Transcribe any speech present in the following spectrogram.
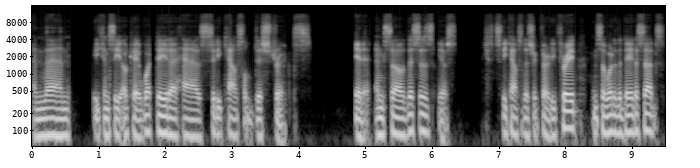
and then we can see, okay, what data has city council districts in it? And so this is, you know, city council district 33. And so what are the data sets?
